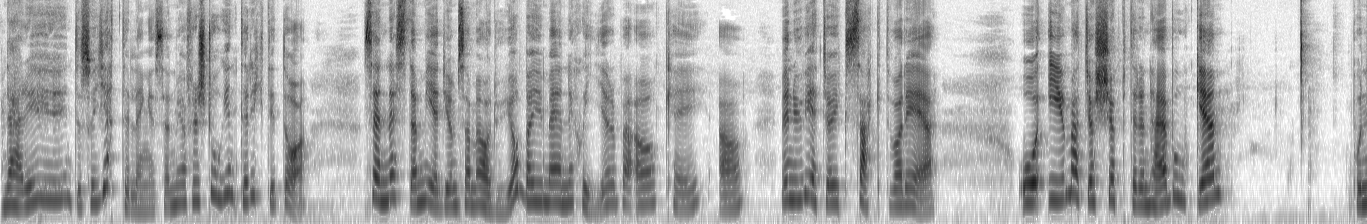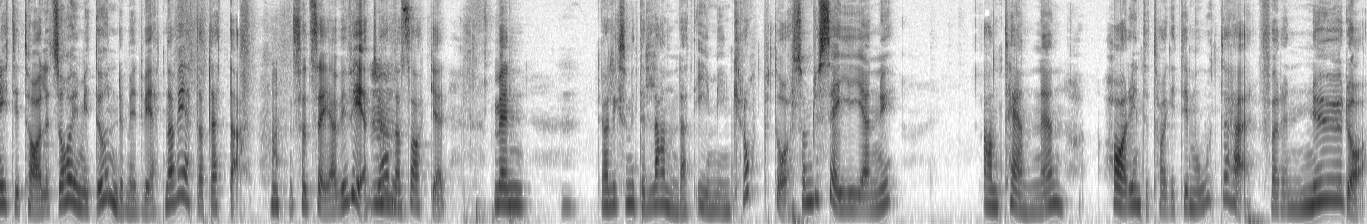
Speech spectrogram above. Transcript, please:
Det här är ju inte så jättelänge sedan men jag förstod inte riktigt då. Sen nästa medium sa, ja du jobbar ju med energier. Okej, okay, ja. Men nu vet jag exakt vad det är. Och i och med att jag köpte den här boken på 90-talet så har ju mitt undermedvetna vetat detta. Så att säga, vi vet ju mm. alla saker. Men det har liksom inte landat i min kropp då. Som du säger Jenny, antennen har inte tagit emot det här förrän nu då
